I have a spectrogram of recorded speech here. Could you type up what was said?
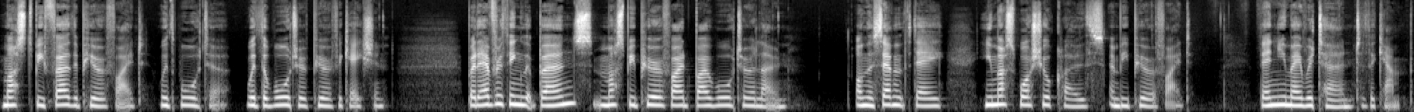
must be further purified with water, with the water of purification. But everything that burns must be purified by water alone. On the seventh day, you must wash your clothes and be purified. Then you may return to the camp.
